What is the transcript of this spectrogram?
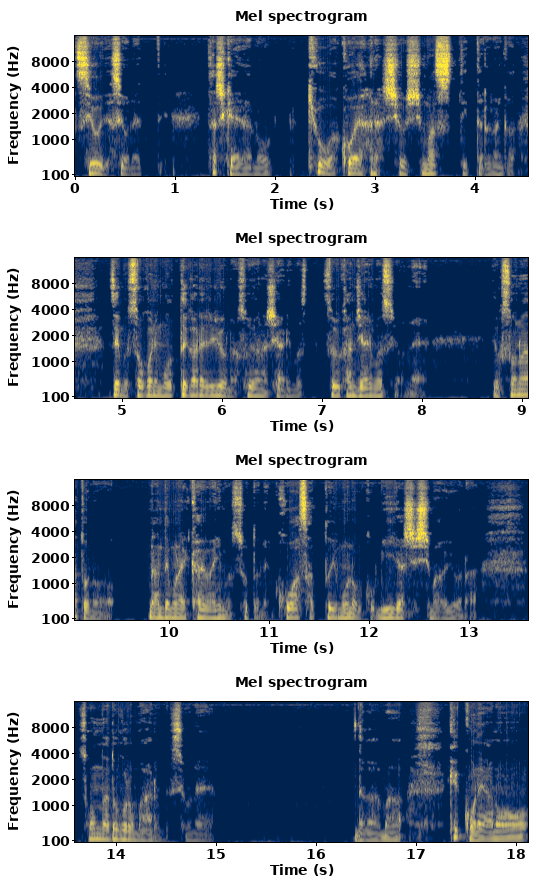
強いですよねって。確かにあの、今日は怖い話をしますって言ったらなんか、全部そこに持ってかれるような、そういう話あります。そういう感じありますよね。その後の、何でもない会話にもちょっとね、怖さというものをこう見出してしまうような、そんなところもあるんですよね。だからまあ、結構ね、あの、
